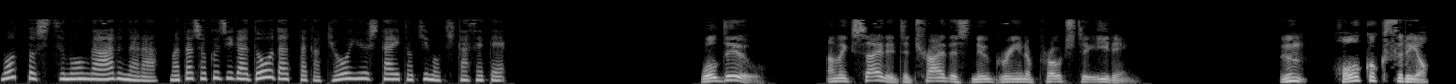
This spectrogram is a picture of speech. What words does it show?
もっと質問があるなら、また食事がどうだったか共有したい時も聞かせて。Will do. I'm excited to try this new green approach to eating. うん、報告するよ。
